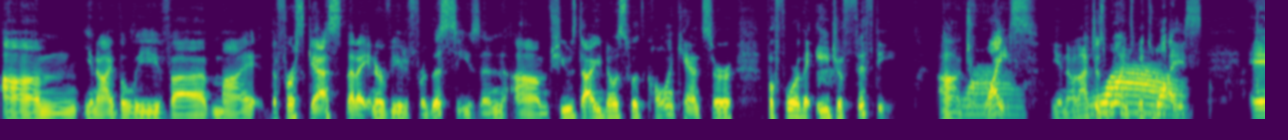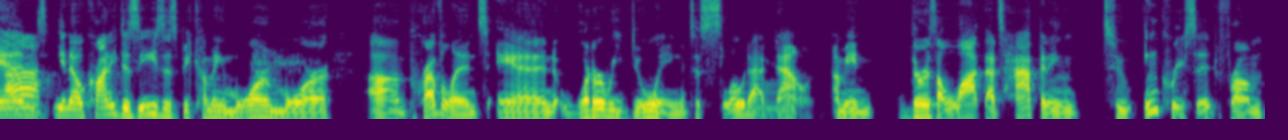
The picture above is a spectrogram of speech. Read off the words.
Um, you know, I believe uh, my the first guest that I interviewed for this season, um, she was diagnosed with colon cancer before the age of fifty, uh, wow. twice. You know, not just wow. once but twice. And uh. you know, chronic disease is becoming more and more um, prevalent. And what are we doing to slow that mm. down? I mean, there is a lot that's happening to increase it from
